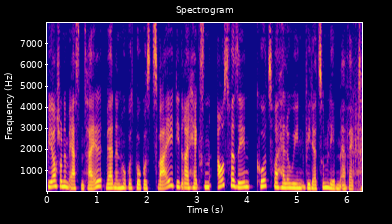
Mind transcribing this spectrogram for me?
Wie auch schon im ersten Teil werden in Hokus Pokus 2 die drei Hexen aus Versehen kurz vor Halloween wieder zum Leben erweckt.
